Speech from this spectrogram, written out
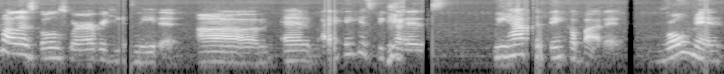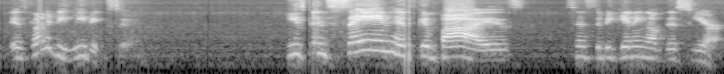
Rollins goes wherever he's needed, um, and I think it's because we have to think about it. Roman is going to be leaving soon. He's been saying his goodbyes since the beginning of this year.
